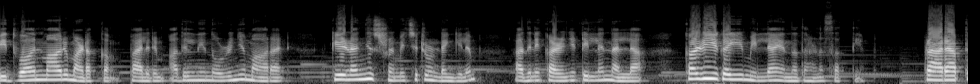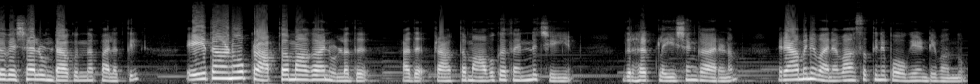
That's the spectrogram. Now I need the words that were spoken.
വിദ്വാൻമാരും അടക്കം പലരും അതിൽ നിന്ന് ഒഴിഞ്ഞു മാറാൻ കിണഞ്ഞു ശ്രമിച്ചിട്ടുണ്ടെങ്കിലും അതിന് കഴിഞ്ഞിട്ടില്ലെന്നല്ല കഴിയുകയുമില്ല എന്നതാണ് സത്യം. പ്രാരാബ്ധവശാൽ ഉണ്ടാകുന്ന ഫലത്തിൽ ഏതാണോ പ്രാപ്തമാകാനുള്ളത് അത് പ്രാപ്തമാവുക തന്നെ ചെയ്യും. ഗൃഹക്ലേശം കാരണം രാമന് വനവാസത്തിന് പോകേണ്ടി വന്നു.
